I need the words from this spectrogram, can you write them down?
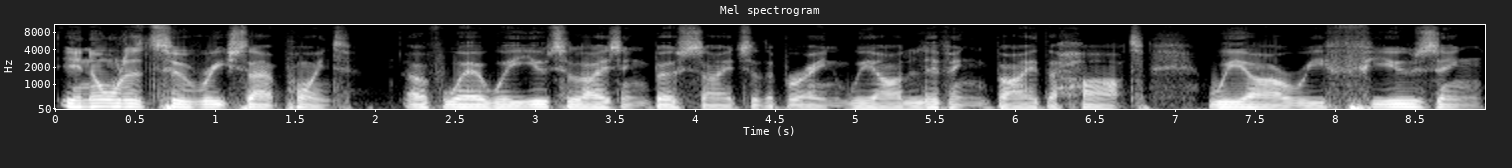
in order to reach that point of where we're utilizing both sides of the brain, we are living by the heart, we are refusing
